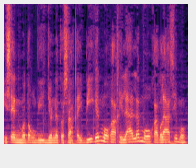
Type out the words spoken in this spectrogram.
isend mo tong video na to sa kaibigan mo, kakilala mo, kaklase mo,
